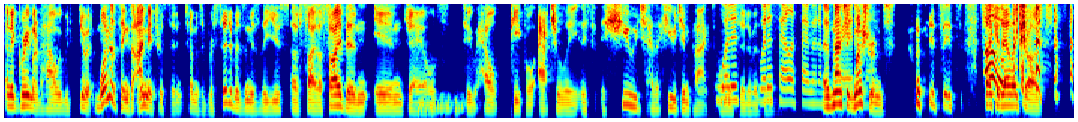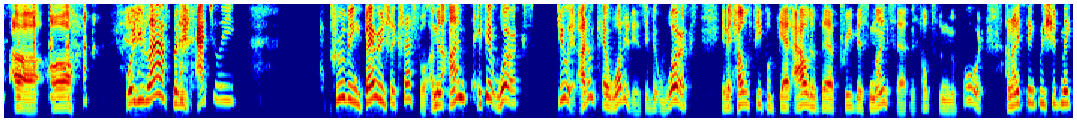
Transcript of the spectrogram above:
an agreement of how we would do it. One of the things I'm interested in terms of recidivism is the use of psilocybin in jails to help people actually it's a huge has a huge impact on What is what recidivism. is psilocybin? Uh, magic didn't mushrooms. it's it's Oh, psychedelic drugs. Uh, oh, well, you laugh, but it's actually proving very successful. I mean, I'm if it works, do it. I don't care what it is. If it works, if it helps people get out of their previous mindset and helps them move forward, and I think we should make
